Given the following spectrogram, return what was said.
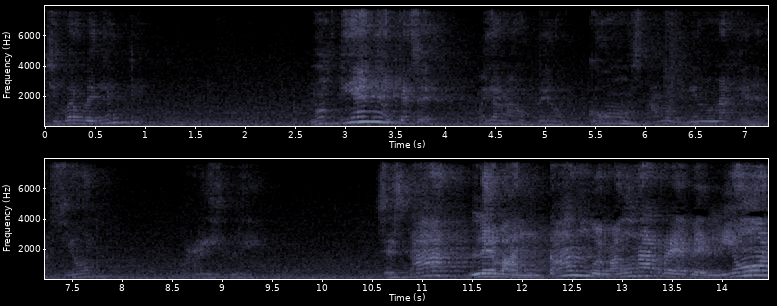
si fuera obediente. No tienen que hacer. Oiga, hermano, pero ¿cómo estamos viviendo una generación se está levantando, hermano, una rebelión,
